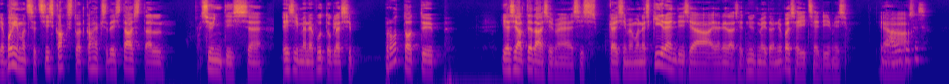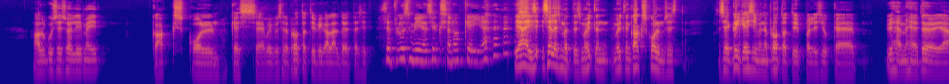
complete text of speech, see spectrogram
ja põhimõtteliselt siis kaks tuhat kaheksateist aastal sündis äh, esimene Futoklassi prototüüp ja sealt edasi me siis käisime mõnes kiirendis ja, ja nii edasi, et nüüd meid on juba seitse tiimis. ja alguses? alguses oli meid kaks-kolm, kes äh, võib-olla selle prototüübi kallal töötasid. see pluss-miinus üks on okei okay, jah? jaa, ei, selles mõttes ma ütlen, ma ütlen kaks-kolm, sest see kõige esimene prototüüp oli sihuke ühe mehe töö ja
